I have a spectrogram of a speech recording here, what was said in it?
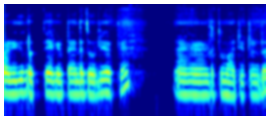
കഴുകി വൃത്തിയാക്കിയിട്ട് അതിന്റെ തൊലിയൊക്കെ എടുത്ത് മാറ്റിയിട്ടുണ്ട്.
